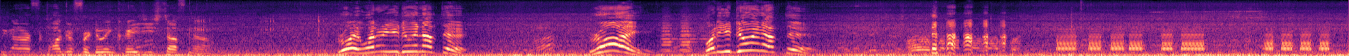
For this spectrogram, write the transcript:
We got our photographer doing crazy stuff now. Roy, what are you doing up there? Roy, what are you doing up there?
